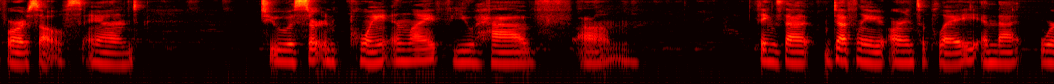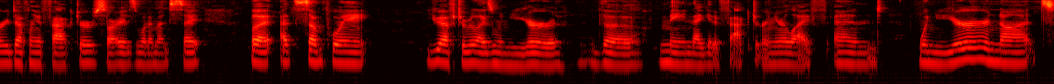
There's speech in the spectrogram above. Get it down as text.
for ourselves. And to a certain point in life you have um, things that definitely are into play and that were definitely a factor. Sorry is what i meant to say. But at some point you have to realize when you're the main negative factor in your life and when you're not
